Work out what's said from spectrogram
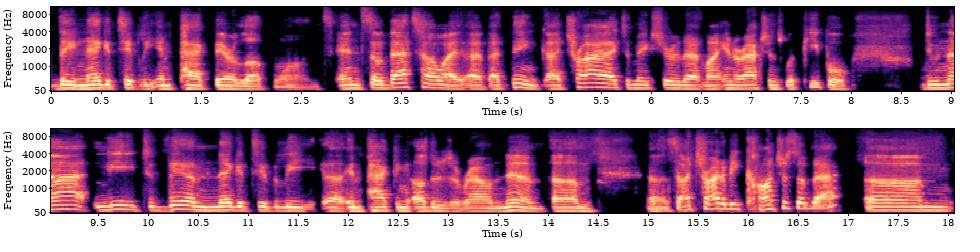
they negatively impact their loved ones. And so that's how I, I, I think I try to make sure that my interactions with people do not lead to them negatively uh, impacting others around them. Um, uh, so I try to be conscious of that. Um,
